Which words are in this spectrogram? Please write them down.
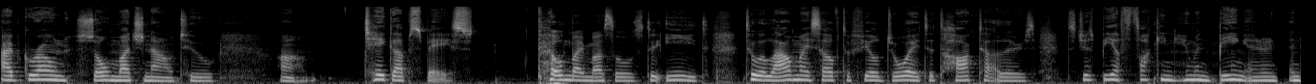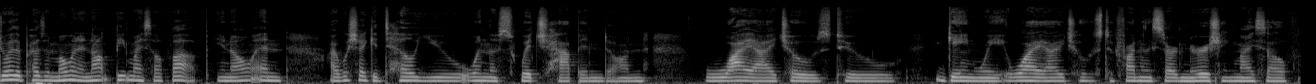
I've grown so much now to um, take up space, build my muscles, to eat, to allow myself to feel joy, to talk to others, to just be a fucking human being and enjoy the present moment and not beat myself up, you know? And I wish I could tell you when the switch happened on why I chose to gain weight, why I chose to finally start nourishing myself.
